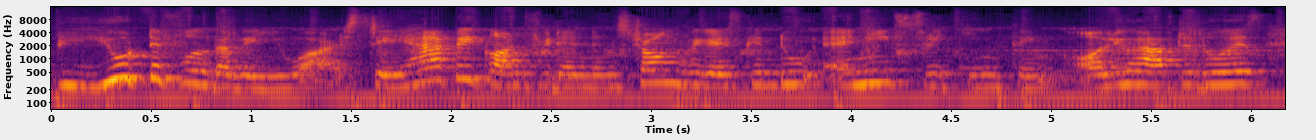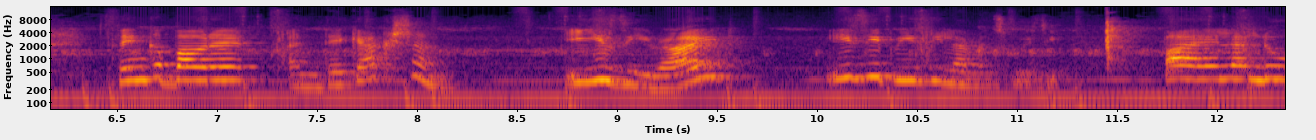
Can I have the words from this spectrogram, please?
beautiful the way you are stay happy confident and strong we guys can do any freaking thing all you have to do is think about it and take action easy right easy peasy lemon स्वीजी बाय लालू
